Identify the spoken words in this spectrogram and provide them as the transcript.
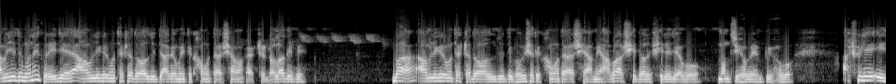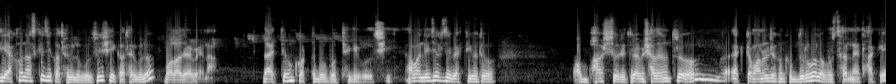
আমি যদি মনে করি যে আওয়ামী লীগের মতো একটা দল যদি আগামীতে ক্ষমতা আসে, আমাকে একটা ডলা দেবে। বা আওয়ামী লীগের মতো একটা দল যদি ভবিষ্যতে ক্ষমতা আসে, আমি আবার সেই দলে ফিরে যাব, মন্ত্রী হব, এমপি হব। আসলে এই যে এখন আজকে যে কথাগুলো বলছি, সেই কথাগুলো বলা যাবে না। দায়িত্ব এবং কর্তব্য কর্তব্যবোধ থেকে বলছি। আমার নিজের যে ব্যক্তিগত অভ্যাস, চরিত্র, আমি সাধারণত একটা মানুষ যখন খুব দুর্বল অবস্থানে থাকে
